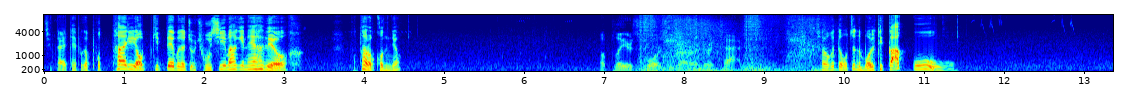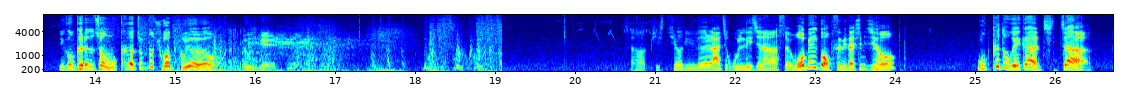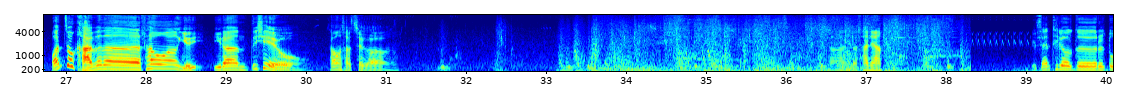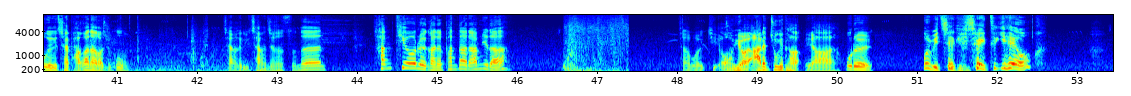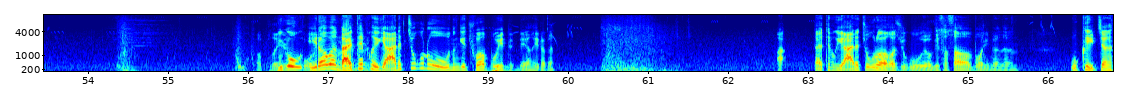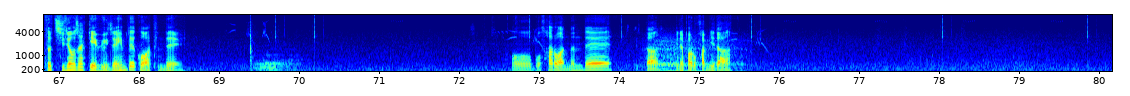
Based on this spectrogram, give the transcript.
지금 날테프가 포탈이 없기 때문에 좀 조심하긴 해야 돼요. 포탈 없거든요. 자 근데 어쨌든 멀티 깠고. 이건 그래도 전 오크가 좀 더 좋아 보여요 결국에 자 비스티어리를 아직 올리진 않았어요. 워벨도 없습니다 심지어. 오크도 그러니까 진짜 완전 가난한 상황이란 뜻이에요. 상황 자체가. 자 일단 사냥. 이 센트리얼들을 또 여기 잘 박아놔가지고. 자 그리고 장재 선수는 3티어를 가는 판단을 합니다. 자 멀티 어야 아래쪽에다. 야 홀을 홀 위치가 굉장히 특이해요. 이거 이러면 말테프 이게. 아래쪽으로 오는 게 좋아 보이는데요 이러면? 아 말테프 이 아래쪽으로 와가지고 여기서 싸워버리면은 오크 입장에서 진영 잡기 굉장히 힘들 것 같은데. 어 뭐 사러 왔는데 일단 그냥 바로 갑니다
